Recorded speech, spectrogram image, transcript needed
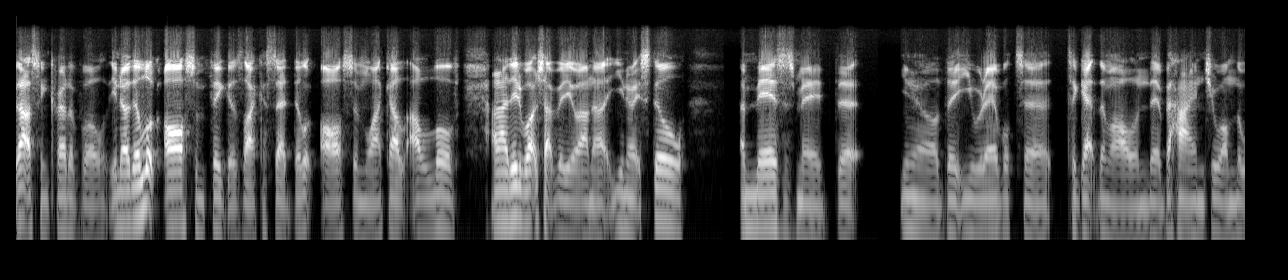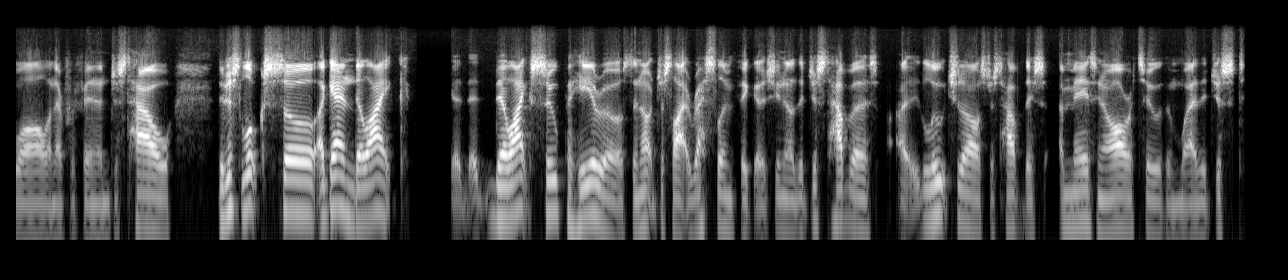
that's incredible. You know, they look awesome figures. Like I said, they look awesome. Like I, I love, and I did watch that video, and uh, you know, it still amazes me that you know that you were able to to get them all, and they're behind you on the wall and everything, and just how they just look so. Again, they're like Uh, they're like superheroes. They're not just like wrestling figures. You know, they just have a, a uh, luchadors just have this amazing aura to them where they just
